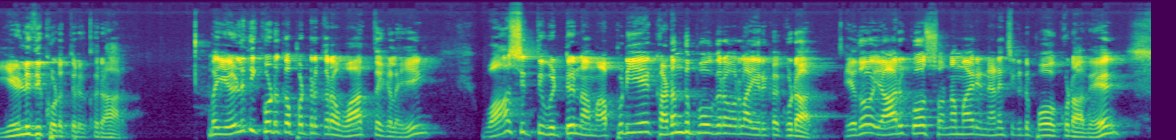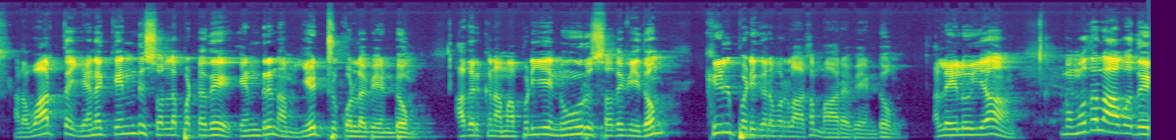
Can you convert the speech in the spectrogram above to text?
எழுதி கொடுத்திருக்கிறார். நம்ம எழுதி கொடுக்கப்பட்டிருக்கிற வார்த்தைகளை வாசித்து விட்டு நாம் அப்படியே கடந்து போகிறவர்களாக இருக்கக்கூடாது. ஏதோ யாருக்கோ சொன்ன மாதிரி நினச்சிக்கிட்டு போகக்கூடாது. அந்த வார்த்தை எனக்கென்று சொல்லப்பட்டது என்று நாம் ஏற்றுக்கொள்ள வேண்டும். அதற்கு நாம் அப்படியே நூறு சதவீதம் கீழ்ப்படுகிறவர்களாக மாற வேண்டும். அல்லேலூயா. இப்போ முதலாவது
